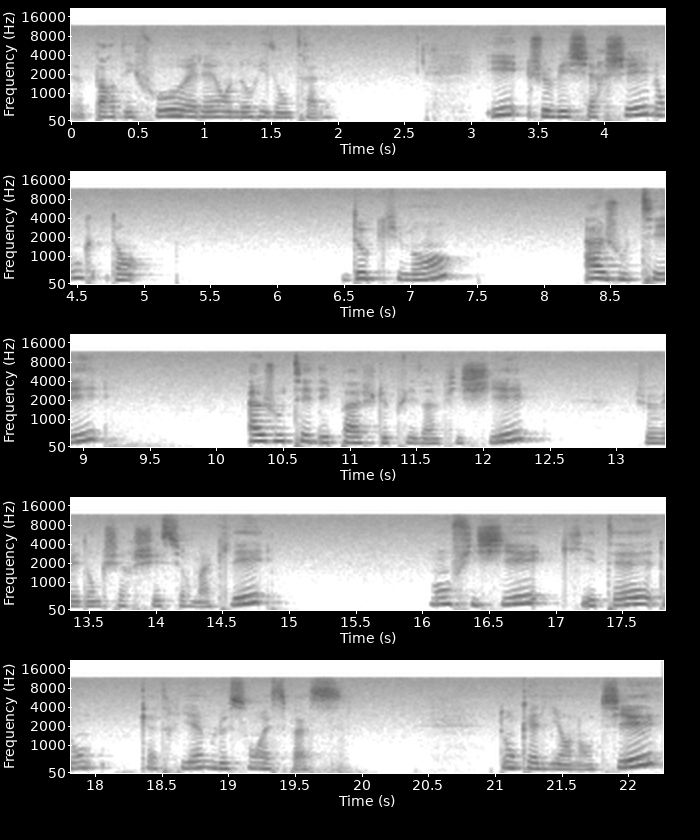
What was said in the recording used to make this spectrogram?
Euh, par défaut, elle est en horizontale. Et je vais chercher donc dans Documents, Ajouter, Ajouter des pages depuis un fichier. Je vais donc chercher sur ma clé mon fichier qui était donc quatrième leçon espace. Donc elle lit en entier.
